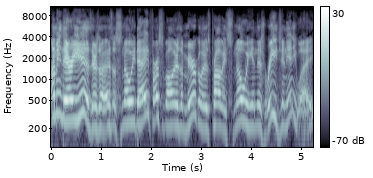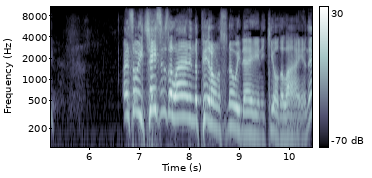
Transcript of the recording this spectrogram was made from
I mean, there he is. There's a, a snowy day. First of all, there's a miracle. It's probably snowy in this region anyway. And so he chases the lion in the pit on a snowy day and he killed the lion. And then,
